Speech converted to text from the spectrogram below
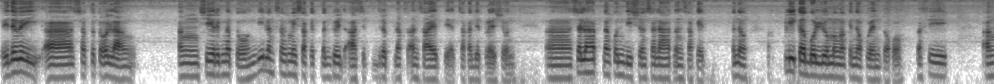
By the way ah, sa totoo lang ang sharing na to hindi lang sa may sakit na GERD acid reflux anxiety at saka depression Ah, sa lahat ng condition sa lahat ng sakit ano applicable yung mga kinukwento ko. Kasi ang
